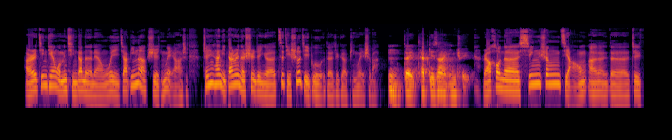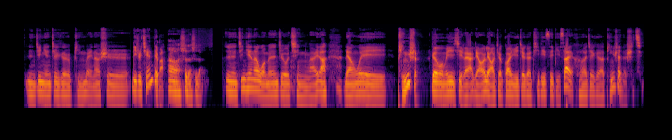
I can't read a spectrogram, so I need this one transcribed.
而今天我们请到的两位嘉宾呢，是评委啊，是陈新康，你担任的是这个字体设计部的这个评委是吧？嗯，对，Type Design Entry。然后呢，新生奖啊的这今年这个评委呢是励志谦，对吧？啊，是的，是的。嗯，今天呢，我们就请来啊两位评审，跟我们一起来聊一聊这关于这个 TDC 比赛和这个评审的事情。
